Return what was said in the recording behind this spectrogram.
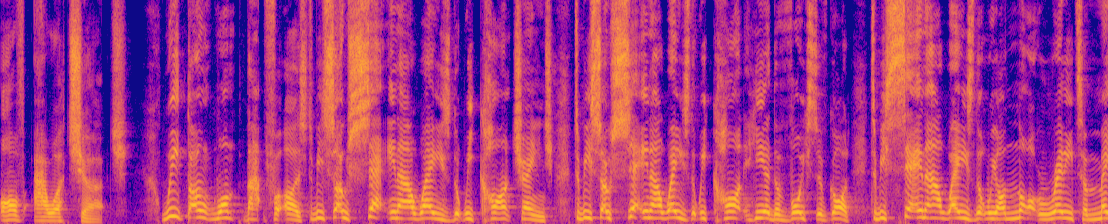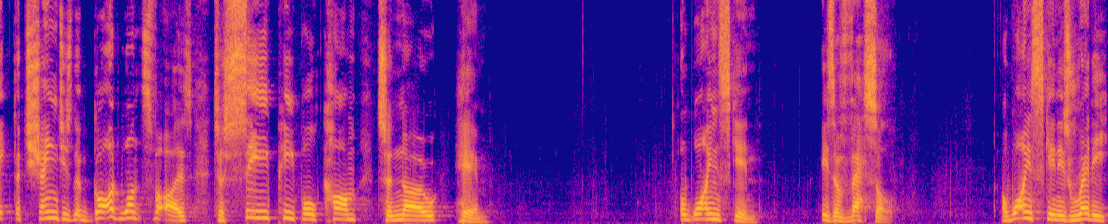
of our church. We don't want that for us to be so set in our ways that we can't change, to be so set in our ways that we can't hear the voice of God, to be set in our ways that we are not ready to make the changes that God wants for us to see people come to know Him. A wineskin is a vessel. A wineskin is ready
